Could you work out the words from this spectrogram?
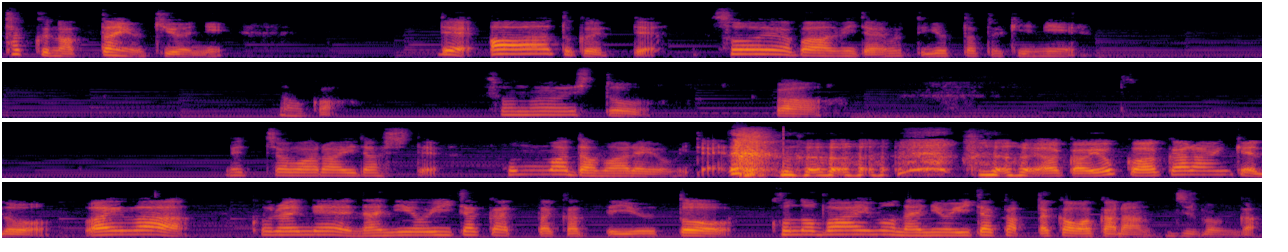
たくなったんよ、急に。で、あーとか言って、そういえば、みたいなこと言ったときに、なんか、その人が、めっちゃ笑い出して、ほんま黙れよ、みたいな。なんかよくわからんけど、ワイは、これね、何を言いたかったかっていうと、この場合も何を言いたかったかわからん、自分が。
